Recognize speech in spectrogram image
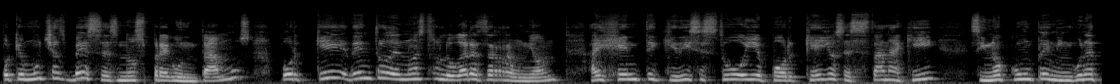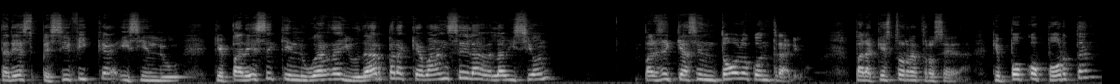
Porque muchas veces nos preguntamos por qué dentro de nuestros lugares de reunión hay gente que dices tú, oye, ¿por qué ellos están aquí? si no cumplen ninguna tarea específica y si en que parece que en lugar de ayudar para que avance la, la visión, parece que hacen todo lo contrario para que esto retroceda, que poco aportan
